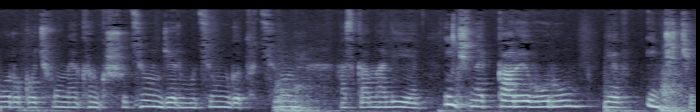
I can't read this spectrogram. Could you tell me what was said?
որը կոչվում է քնքշություն ջերմություն գթություն հասկանալի է ինչն է կարևորում եւ ինչ չէ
